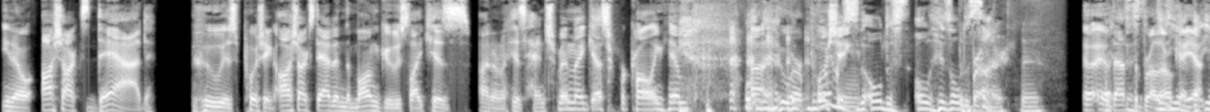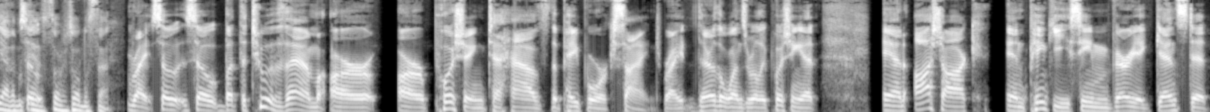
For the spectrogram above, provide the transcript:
you know, Ashok's dad who is pushing Ashok's dad and the mongoose, like his, I don't know, his henchman, I guess we're calling him, uh, who are pushing the oldest, old, his oldest son. Yeah. Uh, that's the brother. Okay, yeah, yeah. yeah the, so, so the son. Right. So, so, but the two of them are are pushing to have the paperwork signed. Right. They're the ones really pushing it, and Ashok and Pinky seem very against it.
